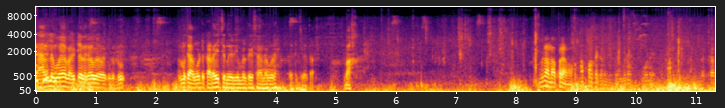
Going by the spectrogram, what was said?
രാവിലെ പോയാൽ വൈകിട്ട് വരവ് കിടക്കത്തുള്ളൂ നമുക്ക് അങ്ങോട്ട് കടയിൽ ചെന്ന് കഴിയുമ്പോഴത്തേക്ക് ശാലം കൂടെ പറ്റിച്ചു വെക്കാം. ബാ. ഇവിടെയാണോ അപ്പുറയാണോ അപ്പുറത്തെ കടയിൽ. ഇവിടെ ഇവിടെ വെക്കാൻ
